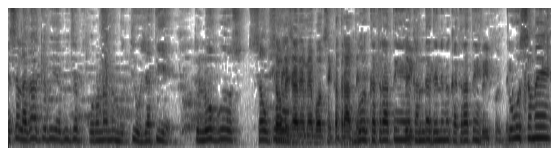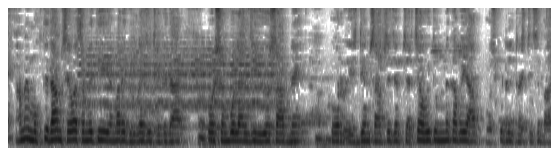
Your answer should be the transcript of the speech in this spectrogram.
ऐसा लगा कि भाई अभी जब कोरोना में मृत्यु हो जाती है तो लोग वो शव को ले जाने में बहुत से कतराते बहुत कतराते हैं कंधा देने में कतराते हैं। तो उस समय हमें मुक्तिधाम सेवा समिति हमारे दुर्गा जी ठेकेदार हम्म। और शंभूलाल जी ईओ साहब ने हम्म। और एसडीएम साहब से जब चर्चा हुई तो उन्होंने कहा भाई आप हॉस्पिटल ट्रस्टी से बात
